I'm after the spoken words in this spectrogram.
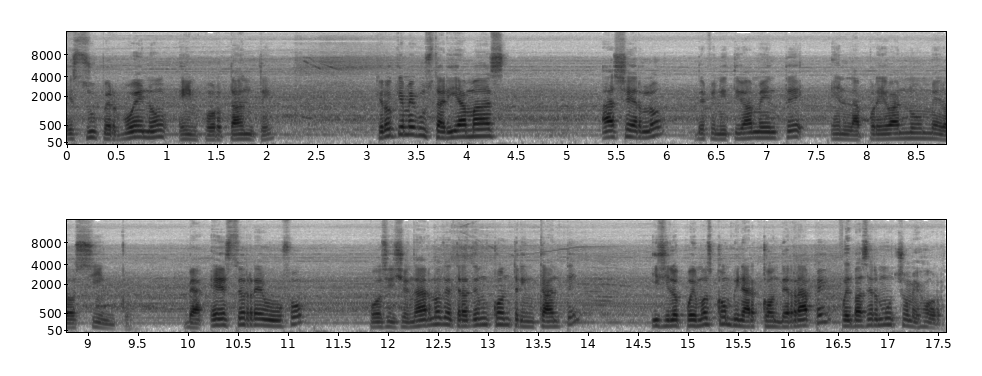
Es súper bueno e importante. Creo que me gustaría más hacerlo definitivamente en la prueba número 5. Vea, esto es rebufo. Posicionarnos detrás de un contrincante y si lo podemos combinar con derrape, pues va a ser mucho mejor.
